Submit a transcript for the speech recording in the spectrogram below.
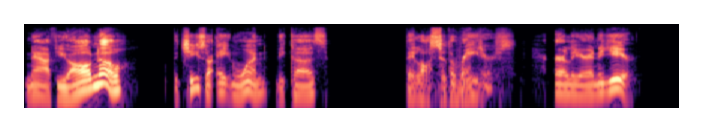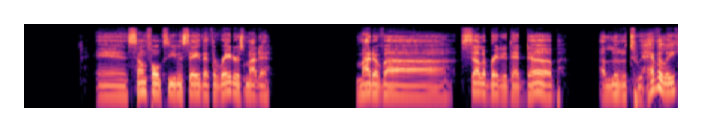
Now, if you all know, the Chiefs are 8 and 1 because they lost to the Raiders earlier in the year. And some folks even say that the Raiders might have might have uh, celebrated that dub a little too heavily.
